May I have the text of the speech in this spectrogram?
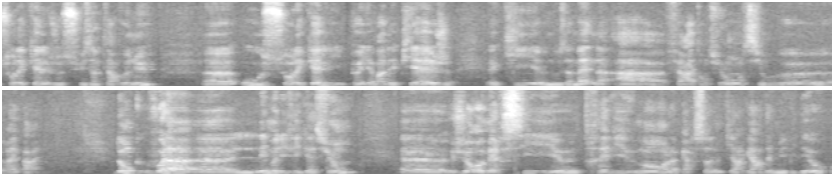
sur lesquels je suis intervenu, euh, ou sur lesquels il peut y avoir des pièges qui nous amènent à faire attention si on veut euh, réparer. Donc voilà les modifications. je remercie très vivement la personne qui a regardé mes vidéos.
